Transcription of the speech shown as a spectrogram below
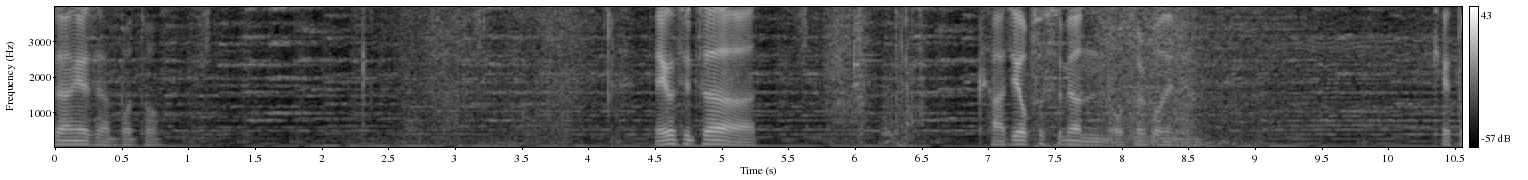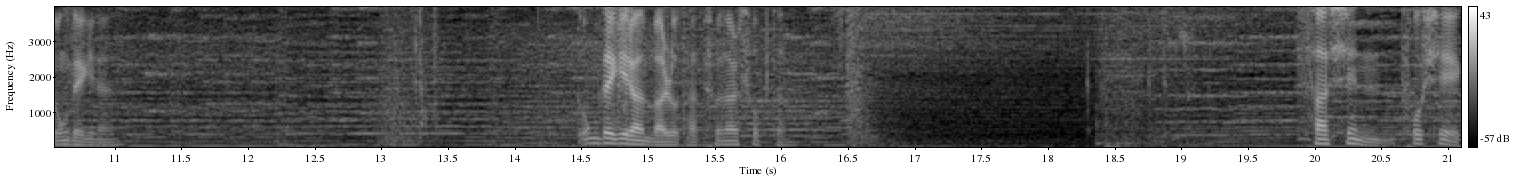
무장해제 한번 더. 이거 진짜 가지 없었으면 어쩔 뻔했냐. 개똥대기는. 똥대기란 말로 다 표현할 수 없다. 사신, 포식.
